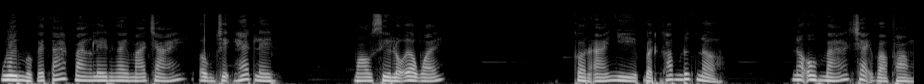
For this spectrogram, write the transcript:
Nguyên một cái tát vang lên ngay má trái, ông Trịnh hét lên. Mau xin lỗi ông ấy. Còn ái nhi bật khóc nức nở. Nó ôm má chạy vào phòng.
